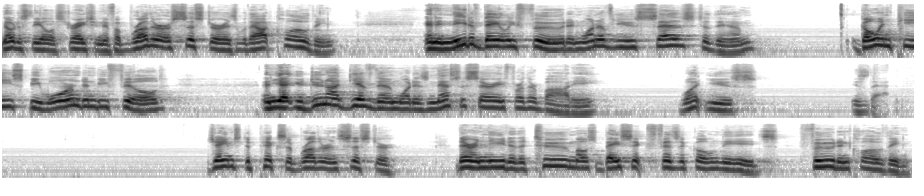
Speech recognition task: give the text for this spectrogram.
Notice the illustration. If a brother or sister is without clothing and in need of daily food, and one of you says to them, Go in peace, be warmed and be filled, and yet you do not give them what is necessary for their body, what use is that? James depicts a brother and sister. They're in need of the two most basic physical needs food and clothing.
